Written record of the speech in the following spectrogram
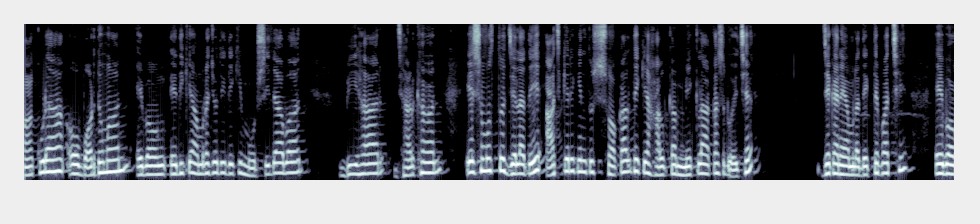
বাঁকুড়া ও বর্ধমান এবং এদিকে আমরা যদি দেখি মুর্শিদাবাদ বিহার, ঝাড়খণ্ড, এ সমস্ত জেলাতে আজকের কিন্তু সকাল থেকে হালকা মেঘলা আকাশ রয়েছে, যেখানে আমরা দেখতে পাচ্ছি, এবং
